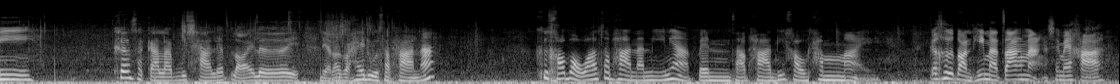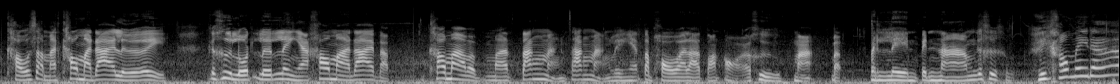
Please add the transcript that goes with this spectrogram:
มีเครื่องสักการะบูชาเรียบร้อยเลย เดี๋ยวเราจะให้ดูสะพานนะ คือเขาบอกว่าสะพานอันนี้เนี่ยเป็นสะพานที่เขาทำใหม่ ก็คือตอนที่มาจ้างหนังใช่ไหมคะ เขาสามารถเข้ามาได้เลย ก็คือรถเลิศอะไรเงี้ยเข้ามาได้แบบเข้ามาแบบมาตั้งหนังจ้างหนังอะไรเงี้ย แต่พอเวลาตอนออกก็คือมาแบบเป็นเลนเป็นน้ำก็คือเฮ้ยเข้าไม่ได้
